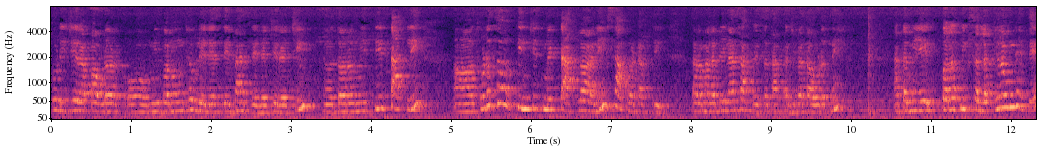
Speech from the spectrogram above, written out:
थोडी जिरा पावडर मी बनवून ठेवलेली असते भाजलेल्या जिऱ्याची. तर मी ती टाकली. थोडंसं किंचित मीठ टाकलं आणि साखर टाकली. तर मला बिना साखरेचं ताक अजिबात आवडत नाही. आता मी परत मिक्सरला फिरवून घेते.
